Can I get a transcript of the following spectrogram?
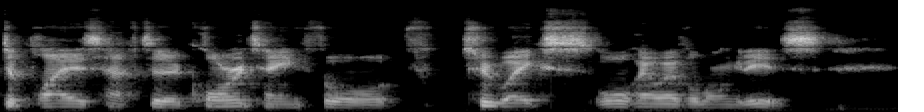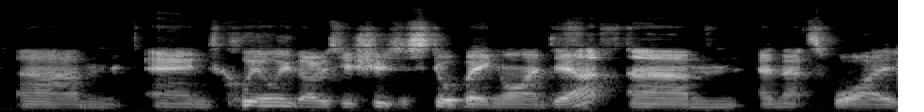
do players have to quarantine for two weeks or however long it is? Um, and clearly, those issues are still being ironed out, um, and that's why,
